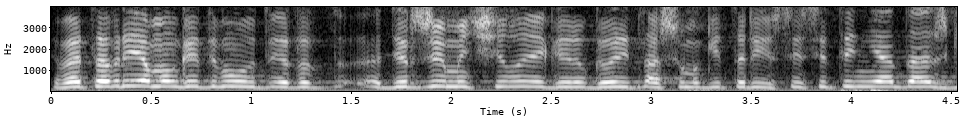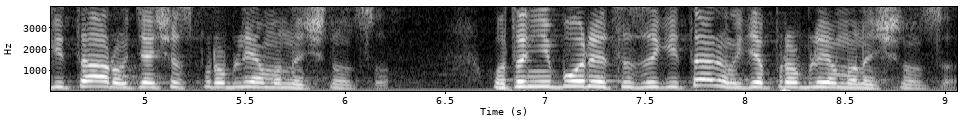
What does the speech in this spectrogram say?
В это время он говорит ему, этот одержимый человек говорит нашему гитаристу, если ты не отдашь гитару, у тебя сейчас проблемы начнутся. Вот они борются за гитару, где проблемы начнутся.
